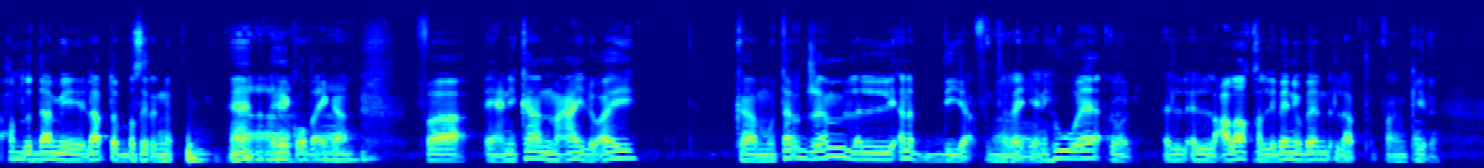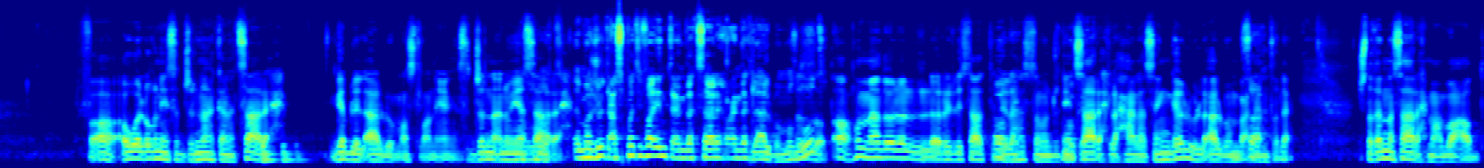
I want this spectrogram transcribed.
أحط. قدامي لابتوب بصير إنه ها آه، هيك وضعي آه. كان فيعني كان معي لؤي كمترجم للي أنا بدي إياه فهمت علي؟ آه. يعني هو جول ال- العلاقة اللي بيني وبين اللابتوب فاهم كيف؟ أوكي فآه أول أغنية سجلناها كانت سارح قبل الألبوم أصلا يعني سجلنا أنا وياه مزبوط. سارح موجود على Spotify أنت عندك سارح وعندك الألبوم مزبوط بالضبط آه هم هذول الريليسات اللي okay. لهسه موجودين okay. سارح لحالها single والألبوم بعدين. طلع اشتغلنا سارح مع بعض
